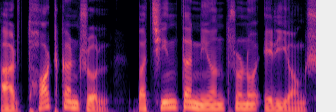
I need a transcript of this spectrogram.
আর থট কন্ট্রোল বা চিন্তা নিয়ন্ত্রণও এরই অংশ।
